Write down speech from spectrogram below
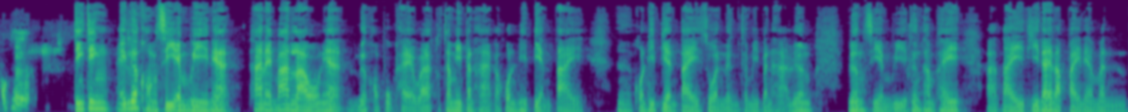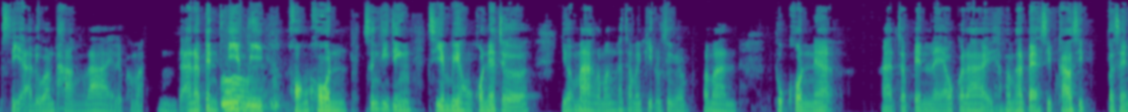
โอเค จริง ๆ ไอ้เรื่องของ CMV เนี่ย ถ้าในบ้านเราเนี่ย เรื่องของปลูกถ่ายอวัยวะจะมีปัญหากับคนที่เปลี่ยนไตเออคนที่เปลี่ยนไตส่วนหนึ่งจะมีปัญหาเรื่อง เรื่อง CMV ซึ่งทำให้อ่าไตที่ได้รับไปเนี่ยมันเสียหรือวันพังได้อะไรประมาณอืมแต่อันนั้นเป็นอืม CMV ของคน ซึ่งจริง ๆ CMV ของคนเนี่ยเจอเยอะมากแล้วมั้งถ้าจะไม่ผิดรู้สึกว่าประมาณทุกคนเนี่ย อาจจะเป็นแล้วก็ได้ประมาณแปดสิบเก้าสิบเปอร์เซ็น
